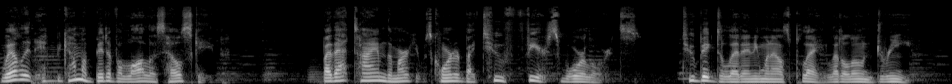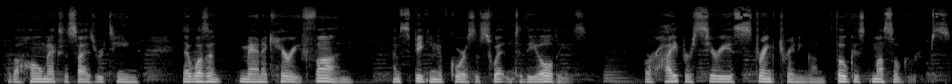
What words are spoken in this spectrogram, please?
well, it had become a bit of a lawless hellscape. By that time, the market was cornered by two fierce warlords, too big to let anyone else play, let alone dream of a home exercise routine that wasn't manic hairy fun. I'm speaking, of course, of sweating to the oldies, or hyper serious strength training on focused muscle groups,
